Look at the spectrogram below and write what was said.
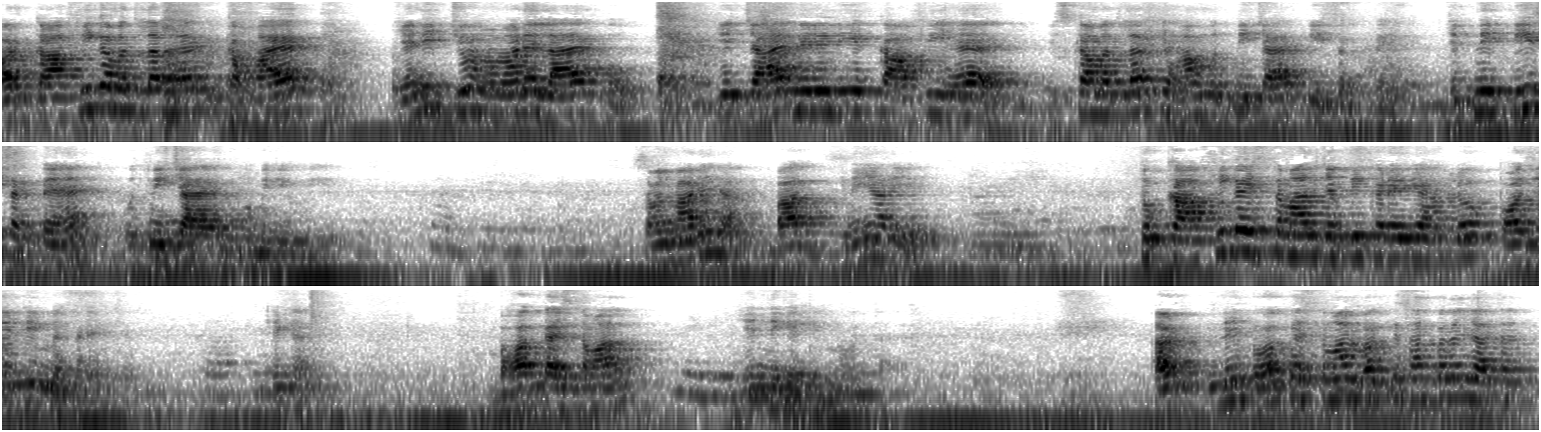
और काफ़ी का मतलब है कफायत, यानी जो हमारे लायक हो, ये चाय मेरे लिए काफ़ी है। इसका मतलब कि हम उतनी चाय पी सकते हैं। जितनी पी सकते हैं, उतनी चाय हमको मिली हुई है। समझ में आ रही ना? बात नहीं आ रही है? तो काफ़ी का इस्तेमाल जब भी करेंगे हम लोग, पॉजिटिव में करेंगे। ठीक है? बहुत का इस्तेमाल ये निगेटिव में होता है। और नहीं, बहुत का इस्तेमाल वक्त के साथ बदल जाता है।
